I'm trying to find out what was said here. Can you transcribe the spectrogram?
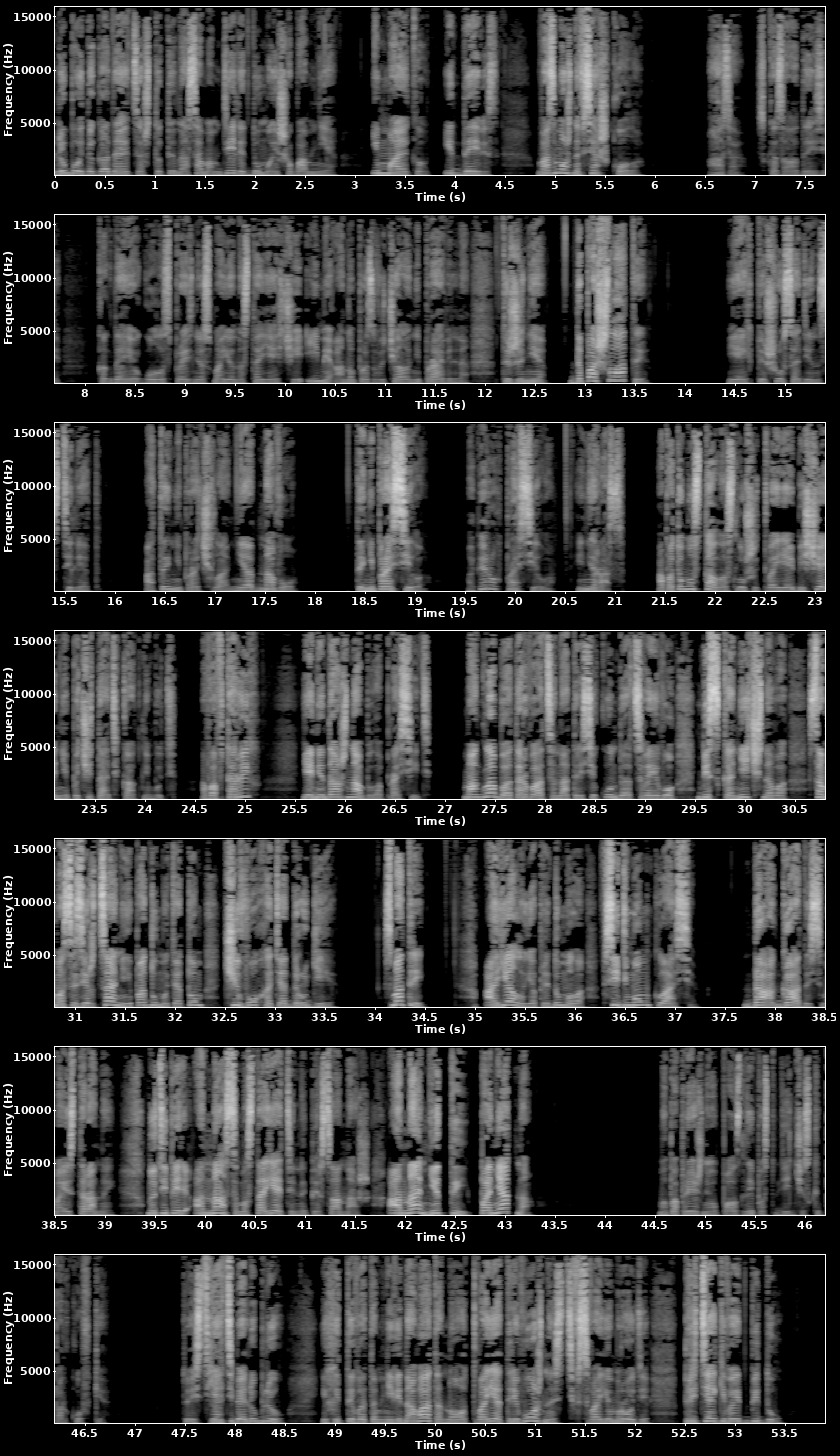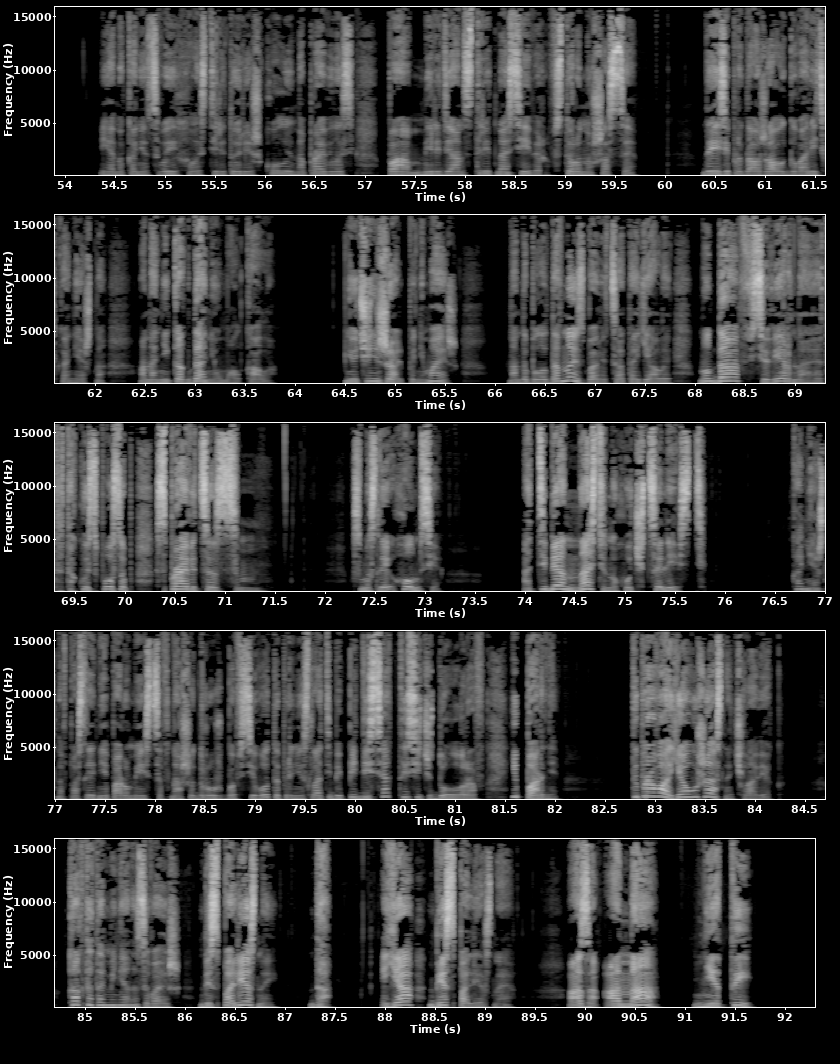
Любой догадается, что ты на самом деле думаешь обо мне. И Майкл, и Дэвис, возможно, вся школа». «Аза», — сказала Дейзи, когда ее голос произнес мое настоящее имя, оно прозвучало неправильно. «Ты же не...» «Да пошла ты!» «Я их пишу с одиннадцати лет, а ты не прочла ни одного. Ты не просила». «Во-первых, просила, и не раз. А потом устала слушать твои обещания почитать как-нибудь. А во-вторых, я не должна была просить. Могла бы оторваться на три секунды от своего бесконечного самосозерцания и подумать о том, чего хотят другие. Смотри, Аялу я придумала в седьмом классе. Да, гадость с моей стороны, но теперь она самостоятельный персонаж. Она не ты, понятно? Мы по-прежнему ползли по студенческой парковке. То есть я тебя люблю, и хоть ты в этом не виновата, но твоя тревожность в своем роде притягивает беду. Я, наконец, выехала с территории школы и направилась по Меридиан-стрит на север, в сторону шоссе. Дейзи продолжала говорить, конечно. Она никогда не умолкала. «Мне очень жаль, понимаешь? Надо было давно избавиться от Аялы. Ну да, все верно, это такой способ справиться с... В смысле, Холмси, от тебя на стену хочется лезть». «Конечно, в последние пару месяцев наша дружба всего-то принесла тебе 50 тысяч долларов. И парни, ты права, я ужасный человек. Как ты там меня называешь? Бесполезный? Да, я бесполезная. Аза, она не ты.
